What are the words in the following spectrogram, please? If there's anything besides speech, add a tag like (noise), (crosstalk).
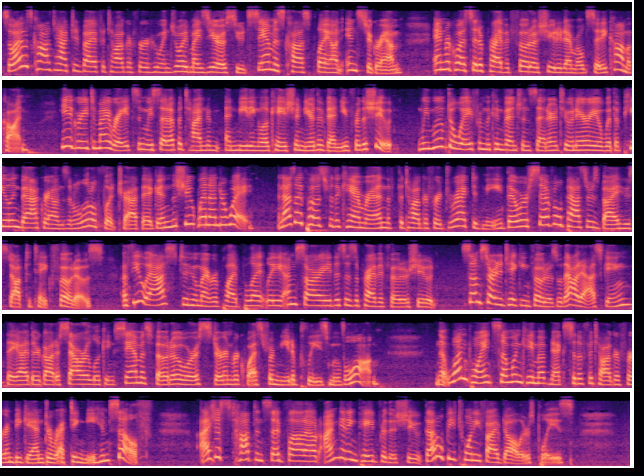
So I was contacted by a photographer who enjoyed my Zero Suit Samus cosplay on Instagram and requested a private photo shoot at Emerald City Comic Con. He agreed to my rates, and we set up a time and meeting location near the venue for the shoot we moved away from the convention center to an area with appealing backgrounds and a little foot traffic, and the shoot went underway. And as I posed for the camera and the photographer directed me, there were several passersby who stopped to take photos. A few asked, to whom I replied politely, I'm sorry, this is a private photo shoot. Some started taking photos without asking. They either got a sour looking Samus photo or a stern request from me to please move along. And at one point, someone came up next to the photographer and began directing me himself. I just stopped and said flat out, I'm getting paid for this shoot. That'll be $25, please.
